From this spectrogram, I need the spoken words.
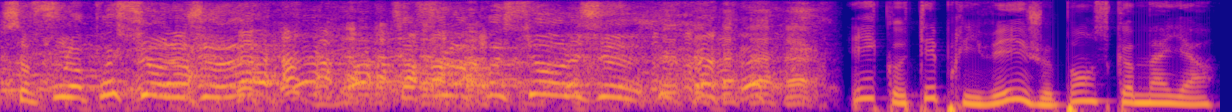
Ça fout la pression les jeux hein Ça fout la pression les jeux Et côté privé, je pense comme Maya.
